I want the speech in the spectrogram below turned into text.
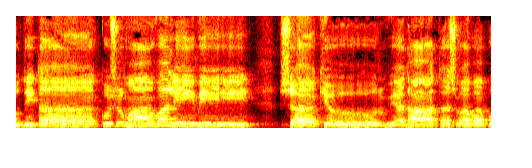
उदित कुसुमावलिभिः सख्युर्व्यधात स्ववपुषाम्बुदात्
